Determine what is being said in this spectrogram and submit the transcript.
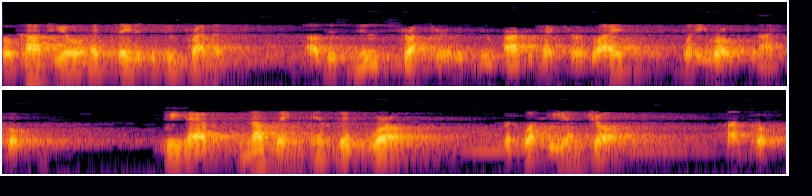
Boccaccio had stated the new premise of this new structure, this new architecture of life when he wrote, and I quote, We have nothing in this world but what we enjoy. Unquote.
